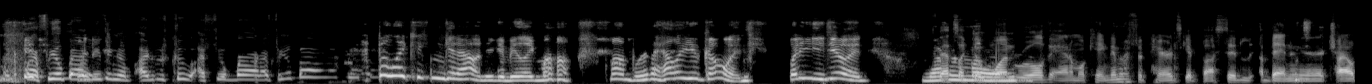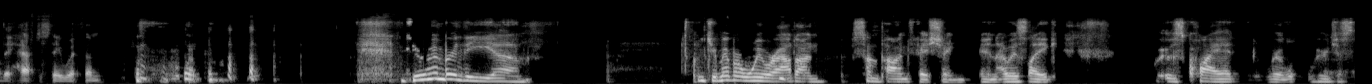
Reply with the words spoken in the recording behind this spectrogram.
Like, "Oh, I feel bad leaving him. I do too. I feel bad. I feel bad. I feel bad. But like he can get out and he can be like, Mom, Mom, where the hell are you going? What are you doing? Never That's like the one rule of the animal kingdom. If the parents get busted abandoning their child, they have to stay with them. Do you remember the? Um, do you remember when we were out on some pond fishing and I was like, it was quiet. We're we were just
